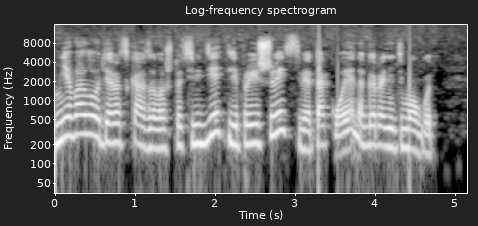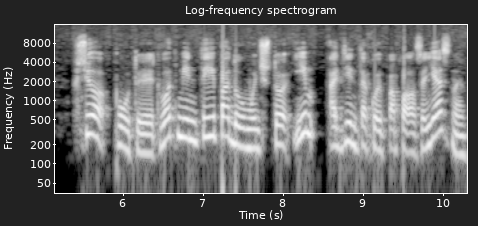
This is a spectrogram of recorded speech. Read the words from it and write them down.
Мне Володя рассказывал, что свидетели происшествия такое нагородить могут. Все путают. Вот менты и подумают, что им один такой попался, ясно?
